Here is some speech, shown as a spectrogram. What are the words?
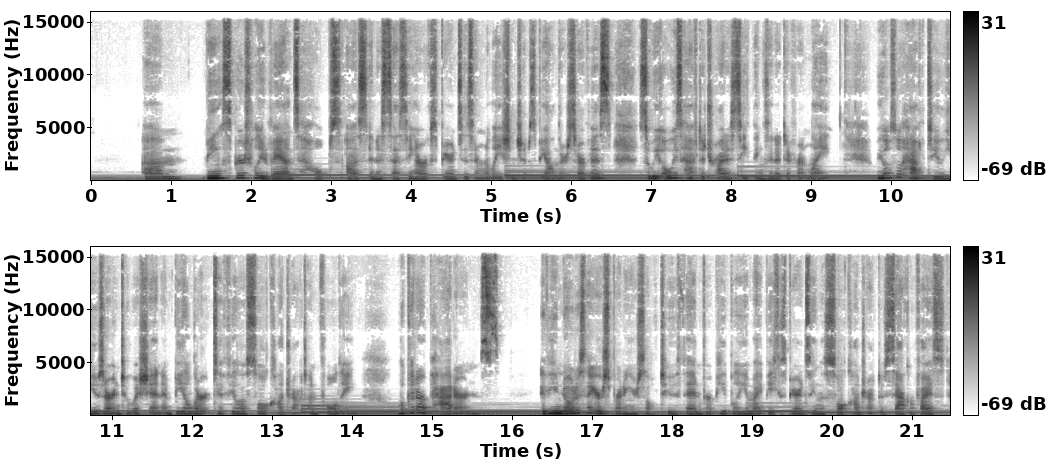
Um, being spiritually advanced helps us in assessing our experiences and relationships beyond their surface, so we always have to try to see things in a different light. We also have to use our intuition and be alert to feel a soul contract unfolding. Look at our patterns. If you notice that you're spreading yourself too thin for people, you might be experiencing the soul contract of sacrifice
